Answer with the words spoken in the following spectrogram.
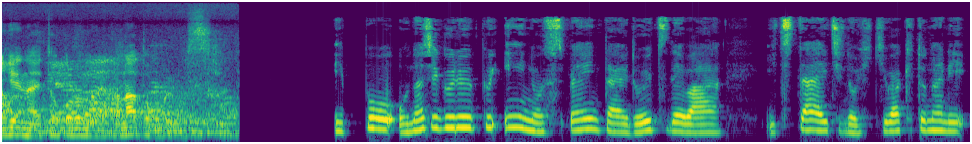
いけないところなのかなと思います。一方同じグループ E のスペイン対ドイツでは1対1の引き分けとなり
